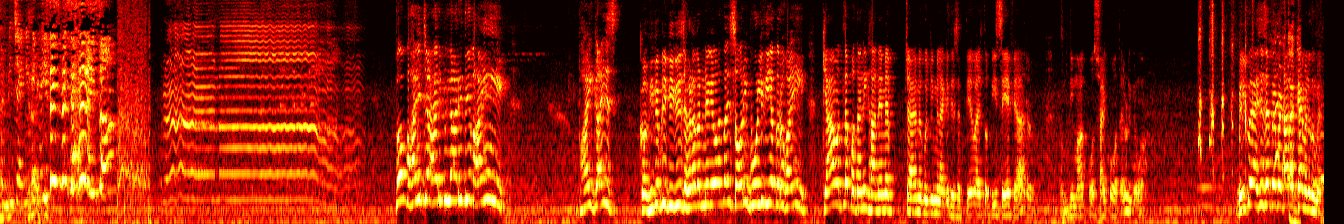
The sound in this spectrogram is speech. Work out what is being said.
ठंडी चाय नहीं पीते। ईसा इसमें जहर है ईसा। तो भाई जहर पिला रही थी भाई। भाई गाइस कभी भी अपनी बीवी से झगड़ा करने के बाद भाई सॉरी बोल ही दिया करो भाई। क्या मतलब पता नहीं खाने में चाय में कुछ भी मिला के दे सकती है भाई तो बी सेफ़ यार। दिमाग बहुत साइको होता है लड़कियों का। बिल्कुल ऐसे सर पे बैठा रखा है मैंने तुम्हें।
